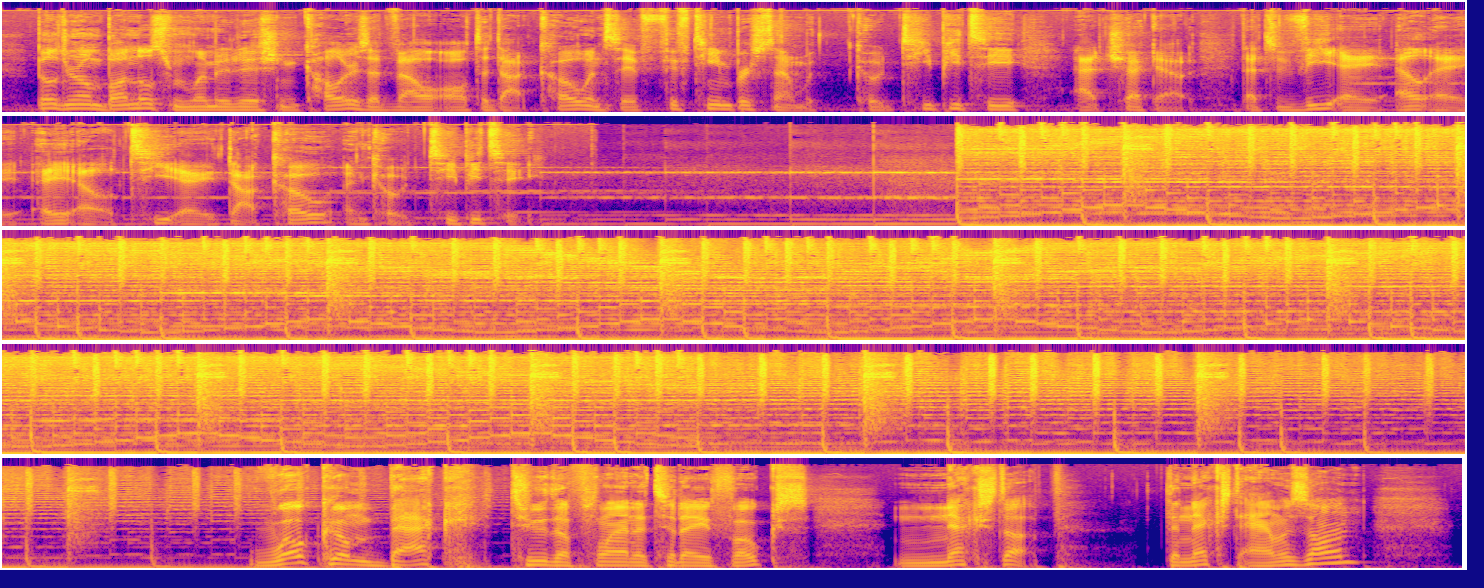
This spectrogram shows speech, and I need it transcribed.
Build your own bundles from limited edition colors at valalta.co and save 15% with code TPT at checkout. That's V A L A A L T A.co and code TPT. Welcome back to the planet today, folks. Next up, the next Amazon,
